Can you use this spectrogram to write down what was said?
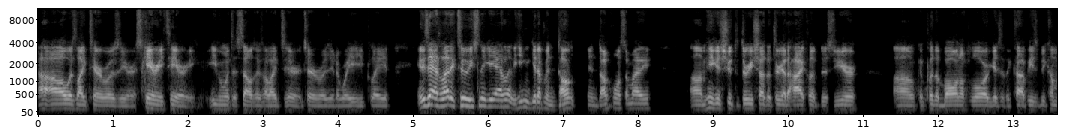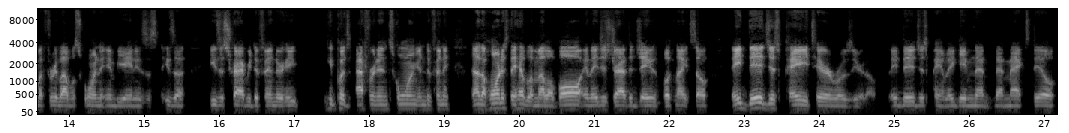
I, always liked Terry Rozier, scary Terry. Even with the Celtics, I like Terry, Terry Rozier the way he played. And he's athletic too. He's sneaky athletic. He can get up and dunk and dunk on somebody. Um, he can shoot the three, shot the three at a high clip this year. Um, can put the ball on the floor, get to the cup. He's become a three level scorer in the NBA, and he's a, he's a he's a scrappy defender. He he puts effort in scoring and defending. Now the Hornets they have LaMelo Ball, and they just drafted James Bouknight, so they did just pay Terry Rozier though. They did just pay him. They gave him that that max deal,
